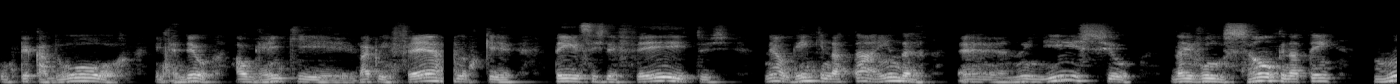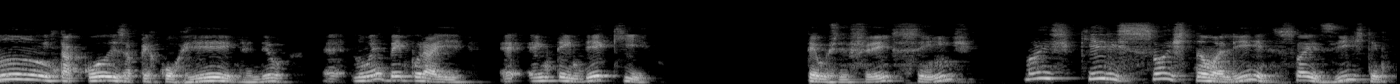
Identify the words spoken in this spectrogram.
um pecador, entendeu? Alguém que vai para o inferno porque tem esses defeitos, né? alguém que ainda está ainda é, no início da evolução, que ainda tem muita coisa a percorrer, entendeu? É, não é bem por aí. É, é entender que temos defeitos, sim, mas que eles só estão ali, só existem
